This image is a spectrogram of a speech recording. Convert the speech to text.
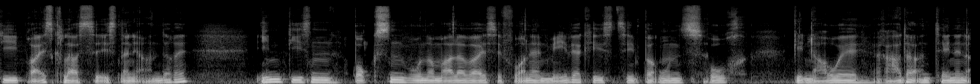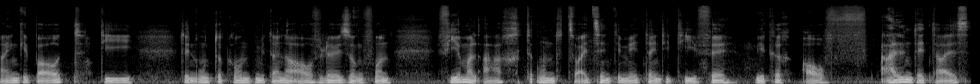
die Preisklasse ist eine andere. In diesen Boxen, wo normalerweise vorne ein Mähwerk ist, sind bei uns hoch genaue Radarantennen eingebaut, die den Untergrund mit einer Auflösung von 4 mal 8 und 2 cm in die Tiefe wirklich auf allen Details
